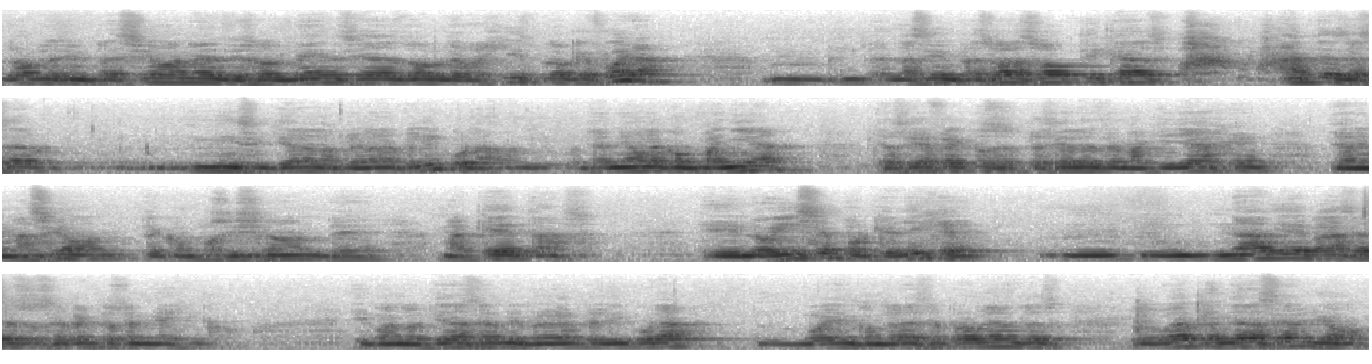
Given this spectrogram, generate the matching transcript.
dobles impresiones, disolvencias, doble registro, lo que fuera. Mm, Las impresoras ópticas, antes de hacer ni siquiera la primera película. Tenía una compañía que hacía efectos especiales de maquillaje, de animación, de composición, de maquetas. Y lo hice porque dije, "Mm, mm, nadie va a hacer esos efectos en México. Y cuando quiera hacer mi primera película, voy a encontrar ese problema, entonces lo voy a aprender a hacer yo.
